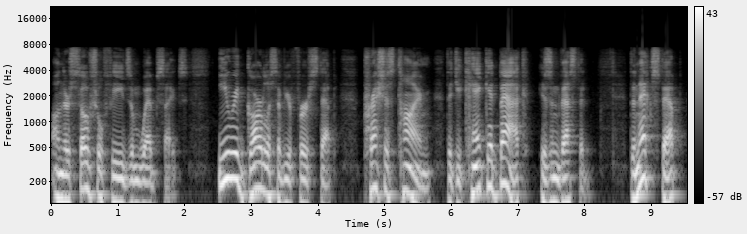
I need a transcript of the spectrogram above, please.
on their social feeds and websites. Irregardless of your first step, precious time that you can't get back is invested. The next step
